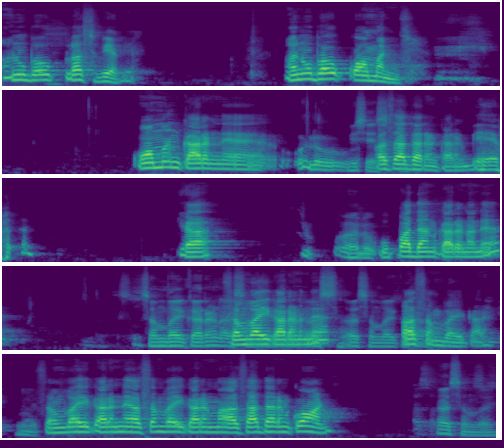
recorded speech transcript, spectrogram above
અનુભવ પ્લસ વેગ. અનુભવ કોમન છે. કોમન કારણ ને ઓલું અસાધારણ કારણ બે ક્યાં? ઓલું ઉપાદાન કારણ અને સમવાય કારણ સમવાય કારણ ને અસ- અસમવાય કારણ. સમવાય કારણ. ને અસમવાય કારણમાં અસાધારણ કોણ? અસમવાય.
